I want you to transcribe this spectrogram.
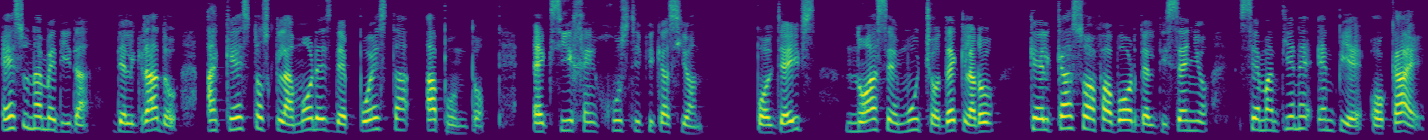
es una medida del grado a que estos clamores de puesta a punto exigen justificación. Paul Daves no hace mucho declaró que el caso a favor del diseño se mantiene en pie o cae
